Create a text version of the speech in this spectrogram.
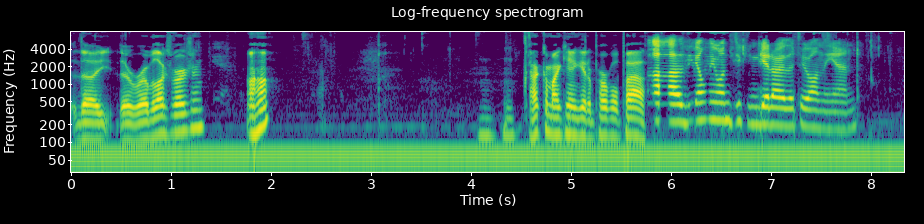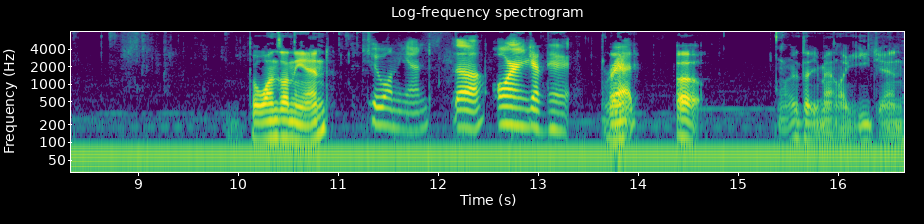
The the Roblox version? Uh huh. How come I can't get a purple path? Uh, the only ones you can get are the two on the end. The ones on the end? Two on the end. The orange and the red. Oh. I thought you meant like each end.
